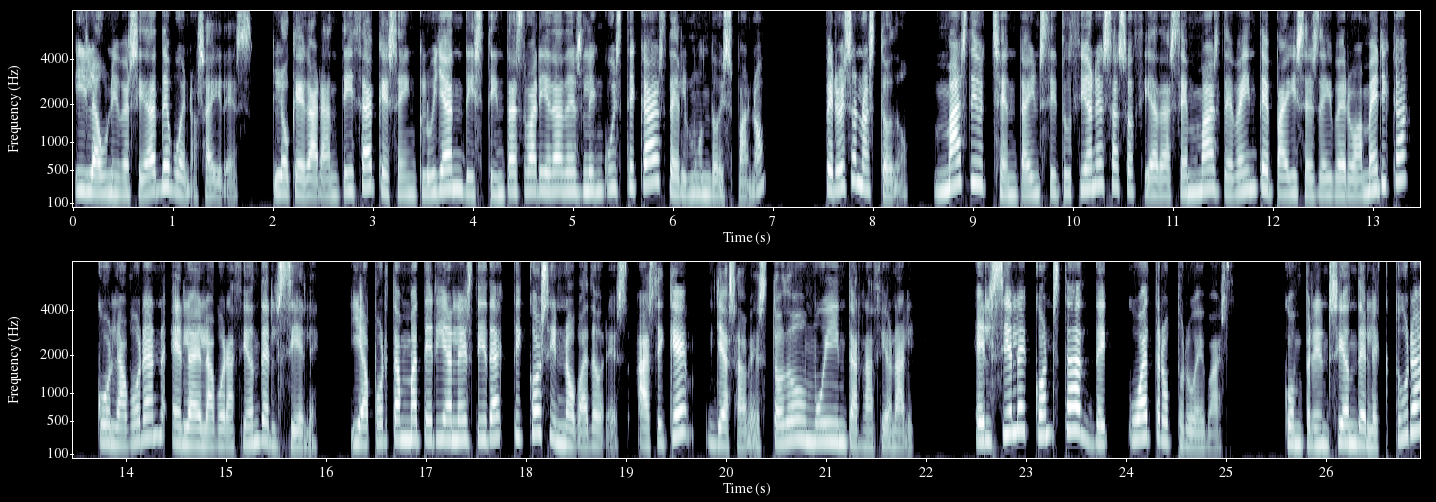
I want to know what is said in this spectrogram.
y la Universidad de Buenos Aires, lo que garantiza que se incluyan distintas variedades lingüísticas del mundo hispano. Pero eso no es todo. Más de 80 instituciones asociadas en más de 20 países de Iberoamérica colaboran en la elaboración del CIELE y aportan materiales didácticos innovadores, así que ya sabes, todo muy internacional. El CIELE consta de cuatro pruebas, comprensión de lectura,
